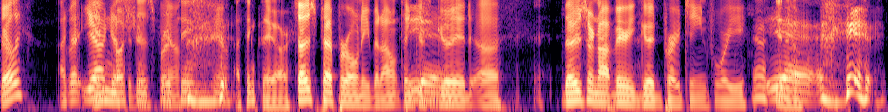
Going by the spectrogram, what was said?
Really? I, But yeah, I guess it mushrooms yeah. protein. Yeah. I think they are. So is pepperoni, but I don't think it's good. Uh, those are not very good protein for you. Yeah, you know.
